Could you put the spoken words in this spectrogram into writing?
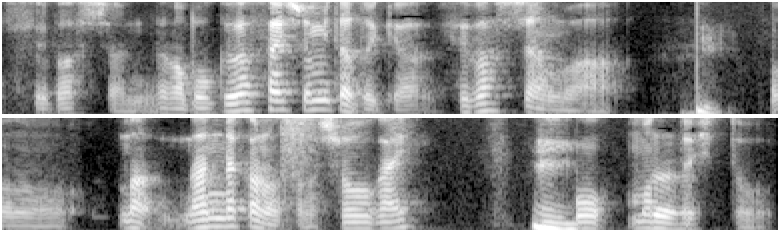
セバスチャン、だから僕が最初見たときは、セバスチャンはうん、そのまあ、何らかのその障害うん。を持った人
